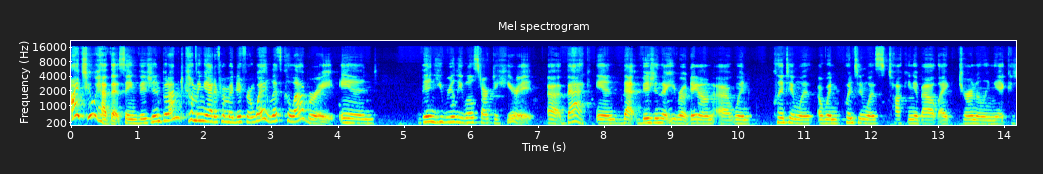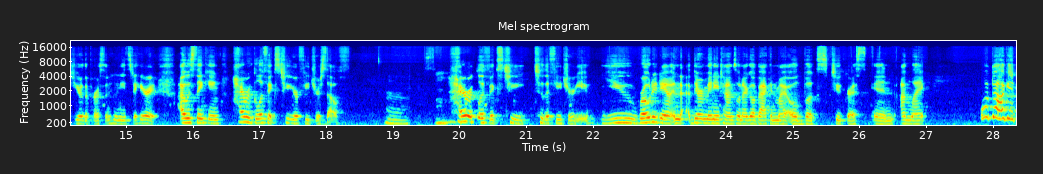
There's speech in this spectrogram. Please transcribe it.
I too have that same vision, but I'm coming at it from a different way. Let's collaborate. And then you really will start to hear it uh, back. And that vision that you wrote down uh, when Clinton was, or when Quentin was talking about like journaling it, because you're the person who needs to hear it. I was thinking hieroglyphics to your future self. Hmm. Hieroglyphics to to the future you. You wrote it down, and there are many times when I go back in my old books to Chris, and I'm like, "Well, dog, it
